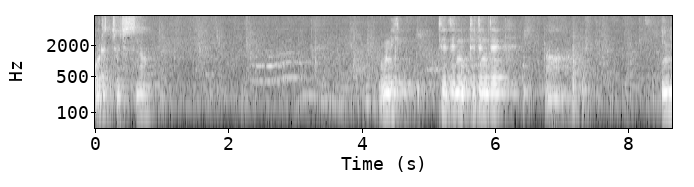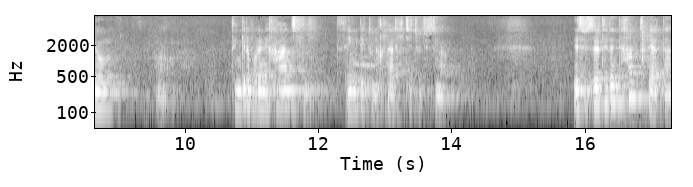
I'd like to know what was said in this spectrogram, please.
урьж үжсэн үү? Үнийг тэдэн тэдэндээ энэ юм Тэнгэр бүрийн хаанчлал сэмдэг түнхлаар хичээж үжсэн үү? Есүс тэдэнд хамт байхдаа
